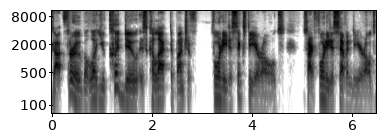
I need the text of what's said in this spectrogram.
got through. But what you could do is collect a bunch of 40 to 60 year olds sorry 40 to 70 year olds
